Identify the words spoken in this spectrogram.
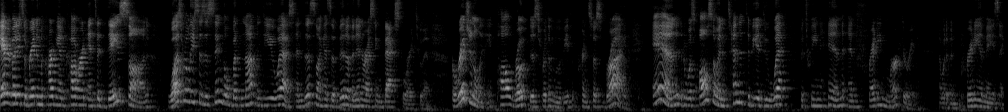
Hey everybody, it's Mandel McCartney Uncovered, and today's song was released as a single, but not in the US, and this song has a bit of an interesting backstory to it. Originally, Paul wrote this for the movie The Princess Bride, and it was also intended to be a duet between him and Freddie Mercury. That would have been pretty amazing.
